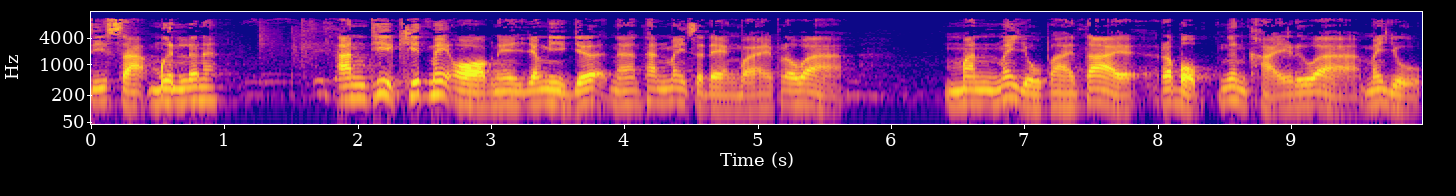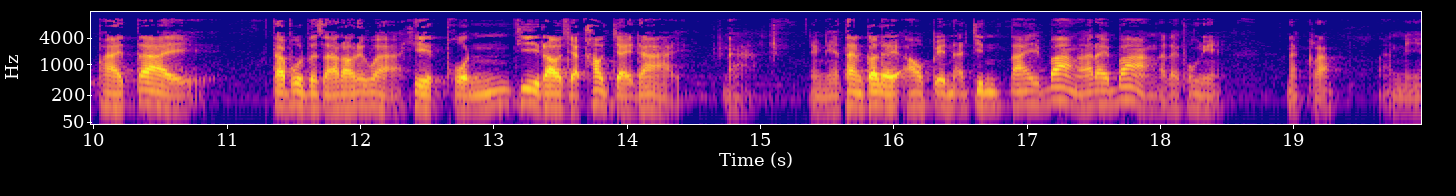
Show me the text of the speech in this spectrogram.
ศีรษะมึนแล้วนะ อันที่คิดไม่ออกเนี่ยยังมีอีกเยอะนะ ท่านไม่แสดงไว้ เพราะว่ามันไม่อยู่ภายใต้ระบบเงื่อนไขหรือว่าไม่อยู่ภายใต้ถ้าพูดภาษาเราเรียกว่าเหตุผลที่เราจะเข้าใจได้นะอย่างนี้ท่านก็เลยเอาเป็นอจินไตยบ้างอะไรบ้างอะไรพวกนี้นะครับ อันนี้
